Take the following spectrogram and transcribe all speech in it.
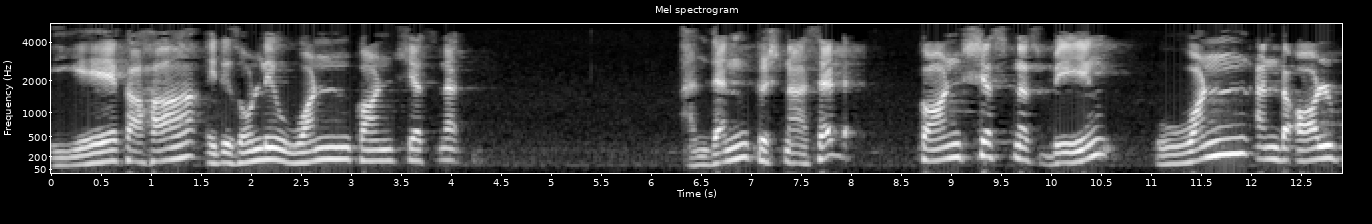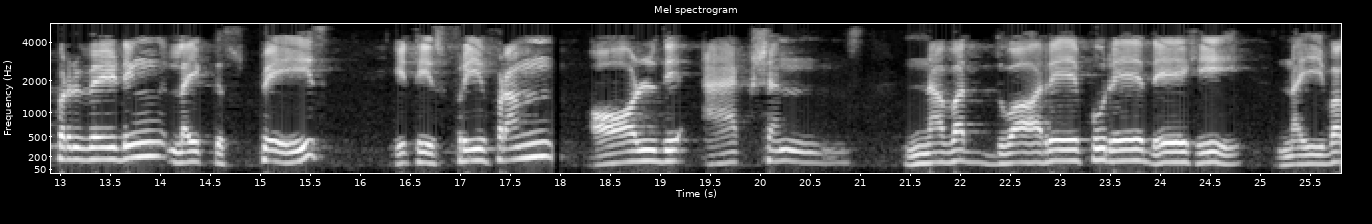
Ekaha, it is only one consciousness. And then Krishna said, consciousness being one and all pervading like space, it is free from all the actions. Navadvare pure dehi naiva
